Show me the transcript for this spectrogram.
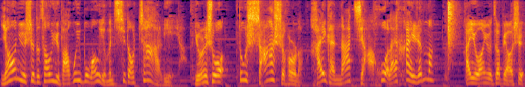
姚女士的遭遇把微博网友们气到炸裂呀！有人说，都啥时候了，还敢拿假货来害人吗？还有网友则表示，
